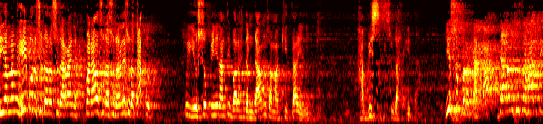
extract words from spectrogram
Dia menghibur saudara-saudaranya. Padahal saudara-saudaranya sudah takut. Wih Yusuf ini nanti balas dendam sama kita ini. Habis sudah kita. Yusuf berkata, jangan susah hati,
